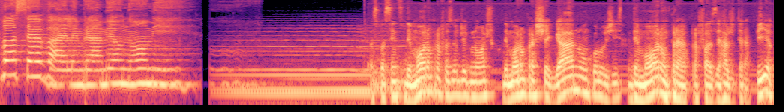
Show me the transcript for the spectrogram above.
você vai lembrar meu nome. As pacientes demoram para fazer o diagnóstico, demoram para chegar no oncologista, demoram para fazer radioterapia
